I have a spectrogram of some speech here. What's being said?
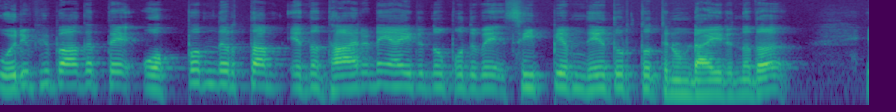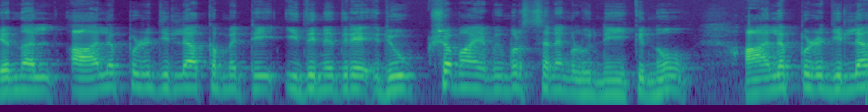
ഒരു വിഭാഗത്തെ ഒപ്പം നിർത്താം എന്ന ധാരണയായിരുന്നു പൊതുവെ സി പി എം നേതൃത്വത്തിനുണ്ടായിരുന്നത്. എന്നാൽ ആലപ്പുഴ ജില്ലാ കമ്മിറ്റി ഇതിനെതിരെ രൂക്ഷമായ വിമർശനങ്ങൾ ഉന്നയിക്കുന്നു. ആലപ്പുഴ ജില്ലാ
